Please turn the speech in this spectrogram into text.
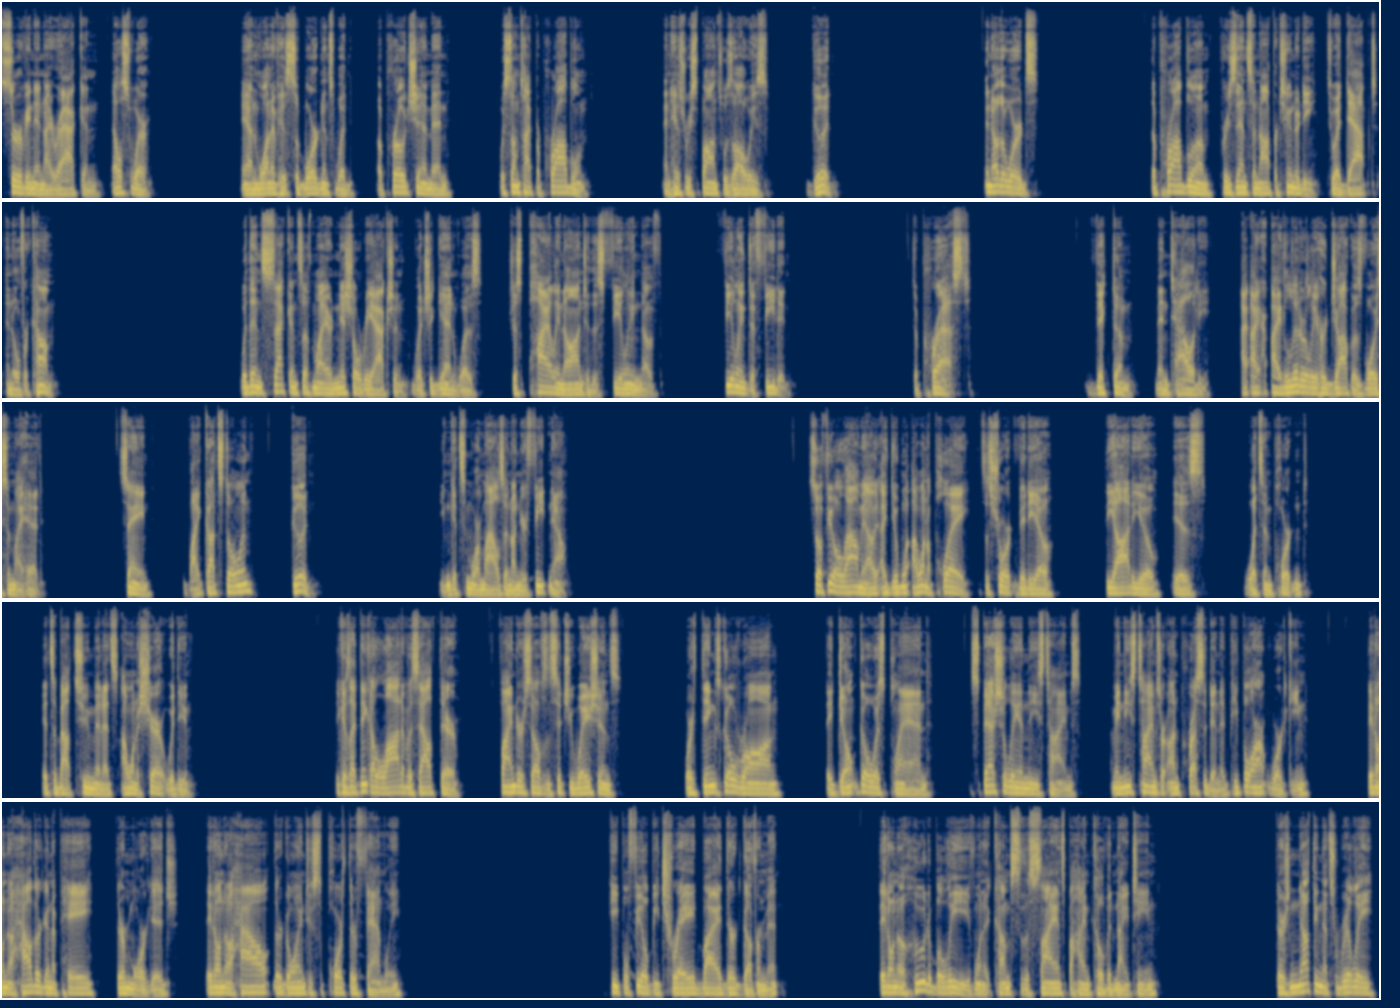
serving in Iraq and elsewhere. And one of his subordinates would approach him and with some type of problem. And his response was always good. In other words, the problem presents an opportunity to adapt and overcome. Within seconds of my initial reaction, which again was just piling on to this feeling of feeling defeated, depressed, victim mentality, I, I, I literally heard Jocko's voice in my head saying, Bike got stolen? Good. You can get some more miles in on your feet now. So if you'll allow me, I, I do. I want to play. It's a short video. The audio is what's important. It's about two minutes. I want to share it with you because I think a lot of us out there find ourselves in situations where things go wrong, they don't go as planned, especially in these times. I mean, these times are unprecedented. People aren't working. They don't know how they're going to pay their mortgage. They don't know how they're going to support their family. People feel betrayed by their government. They don't know who to believe when it comes to the science behind COVID 19. There's nothing that's really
